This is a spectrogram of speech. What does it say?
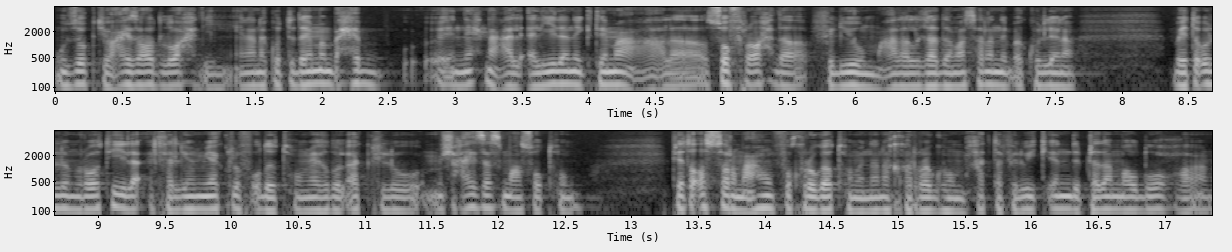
وزوجتي وعايز أقعد لوحدي. يعني أنا كنت دايما بحب إن إحنا على القليلة نجتمع على سفرة واحدة في اليوم على الغدا مثلا نبقى كلنا. بقيت أقول لمراتي لأ خليهم ياكلوا في أوضتهم ياخدوا الأكل ومش عايز أسمع صوتهم. ابتديت أأثر معاهم في خروجاتهم إن أنا أخرجهم حتى في ال weekend ابتدى الموضوع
